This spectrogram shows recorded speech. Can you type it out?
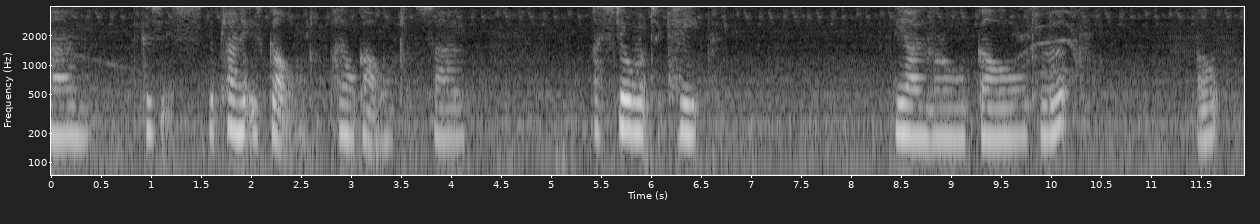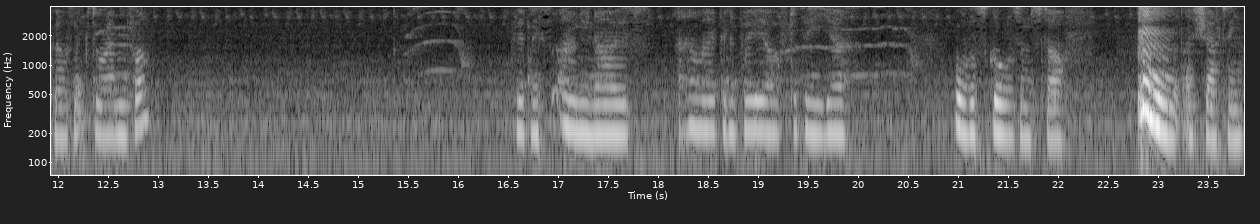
um, because it's the planet is gold, pale gold, so I still want to keep the overall gold look. Oh, girls next door having fun. Goodness only knows how they're going to be after the uh, all the schools and stuff are shutting.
